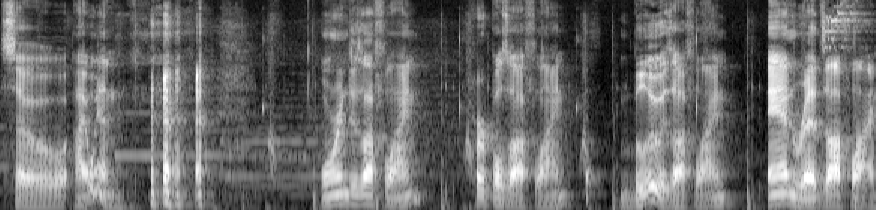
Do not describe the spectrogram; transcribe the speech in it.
So I win. Orange is offline. Purple's offline. Blue is offline. And red's offline.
